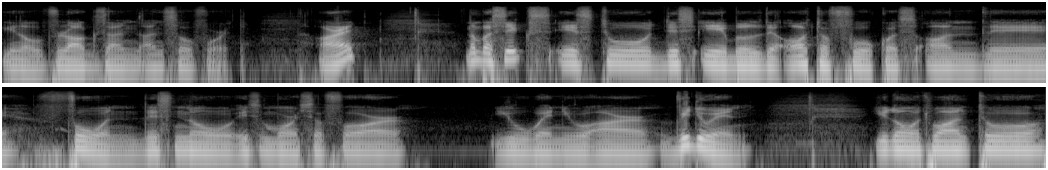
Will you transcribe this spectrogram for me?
you know vlogs and and so forth. All right? Number six is to disable the autofocus on the phone. This no is more so for you when you are videoing. You don't want to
